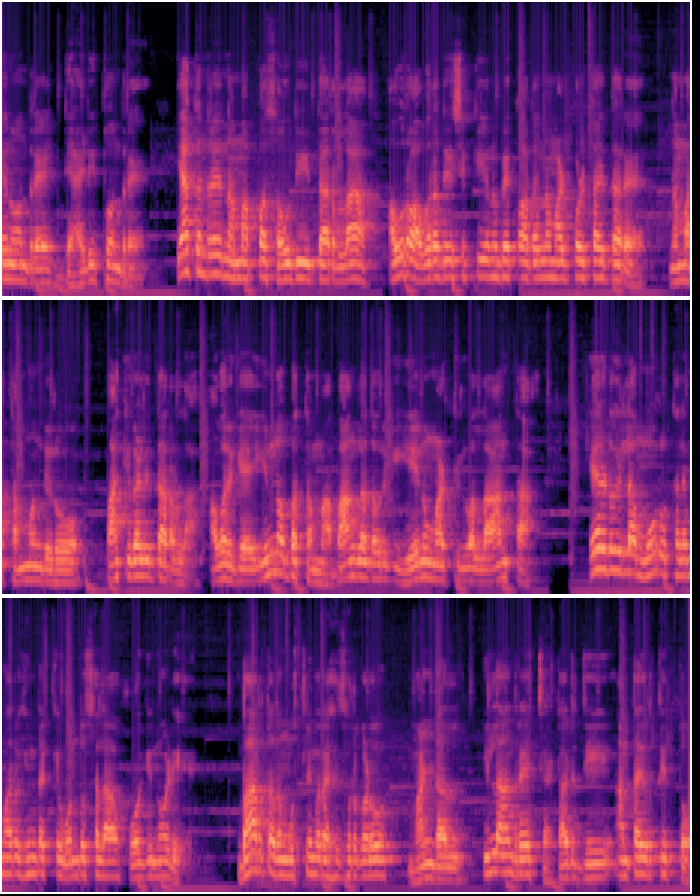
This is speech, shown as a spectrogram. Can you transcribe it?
ಏನು ಅಂದರೆ ಡ್ಯಾಡಿ ತೊಂದರೆ. ಯಾಕಂದರೆ ನಮ್ಮಪ್ಪ ಸೌದಿ ಇದ್ದಾರಲ್ಲ, ಅವರು ಅವರ ದೇಶಕ್ಕೆ ಏನು ಬೇಕೋ ಅದನ್ನು ಮಾಡ್ಕೊಳ್ತಾ ಇದ್ದಾರೆ. ನಮ್ಮ ತಮ್ಮಂದಿರು ಪಾಕಿಗಳಿದ್ದಾರಲ್ಲ ಅವರಿಗೆ ಇನ್ನೊಬ್ಬ ತಮ್ಮ ಬಾಂಗ್ಲಾದವರಿಗೆ ಏನು ಮಾಡ್ತಿಲ್ವಲ್ಲ ಅಂತ. ಎರಡು ಇಲ್ಲ ಮೂರು ತಲೆಮಾರು ಹಿಂದಕ್ಕೆ ಒಂದು ಸಲ ಹೋಗಿ ನೋಡಿ. ಭಾರತದ ಮುಸ್ಲಿಮರ ಹೆಸರುಗಳು ಮಂಡಲ್, ಇಲ್ಲಾಂದರೆ ಚಟರ್ಜಿ ಅಂತ ಇರ್ತಿತ್ತು.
